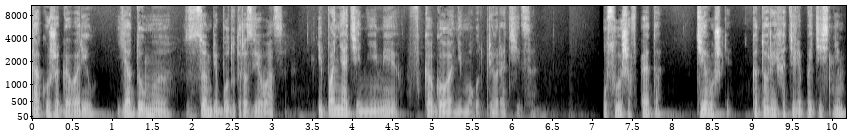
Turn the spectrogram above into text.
Как уже говорил, я думаю, зомби будут развиваться, и понятия не имею, в кого они могут превратиться. Услышав это, девушки, которые хотели пойти с ним,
